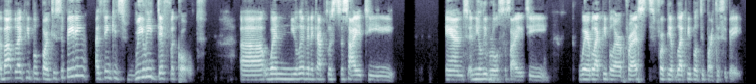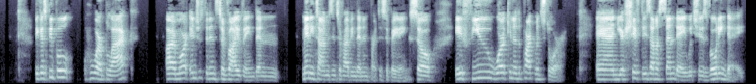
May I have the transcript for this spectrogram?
about black people participating i think it's really difficult uh, when you live in a capitalist society and a neoliberal society where black people are oppressed for black people to participate because people who are black are more interested in surviving than many times in surviving than in participating. So if you work in a department store and your shift is on a Sunday, which is voting day,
